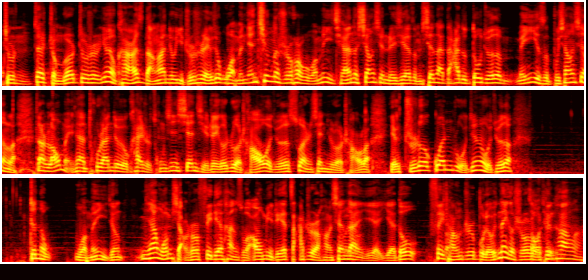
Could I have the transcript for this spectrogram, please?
就是嗯在整个，就是因为我看 S 档案就一直是这个，就我们年轻的时候，我们以前的相信这些，怎么现在大家就都觉得没意思，不相信了？但是老美现在突然就又开始重新掀起这个热潮，我觉得算是掀起热潮了，也值得关注，因为我觉得真的。我们已经，你像我们小时候《飞碟探索》《奥秘》这些杂志，哈，现在也也都非常之不流。那个时候早我听停刊了，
